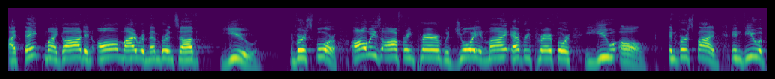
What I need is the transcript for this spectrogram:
I thank my God in all my remembrance of you verse 4, always offering prayer with joy in my every prayer for you all. In verse 5, in view of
